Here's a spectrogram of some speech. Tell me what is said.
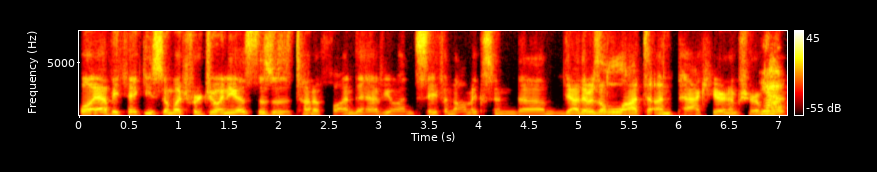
Well, Abby, thank you so much for joining us. This was a ton of fun to have you on Safeonomics, and um, yeah, there was a lot to unpack here, and I'm sure yeah. we'll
